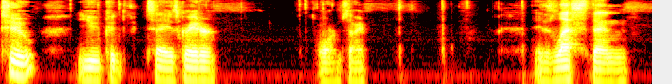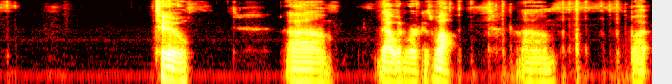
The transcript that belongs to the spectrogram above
two, you could say is greater, or I'm sorry, is less than 2, um, that would work as well. Um, but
